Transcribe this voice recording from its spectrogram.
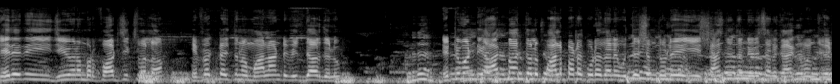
ఏదైతే ఈ జీవో నంబర్ ఫార్టీ సిక్స్ వల్ల ఎఫెక్ట్ అవుతున్న మాలాంటి విద్యార్థులు ఎటువంటి ఆత్మహత్యలు పాల్పడకూడదనే ఉద్దేశంతో ఈ శాంతియుత నిరసన కార్యక్రమం చేయడం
